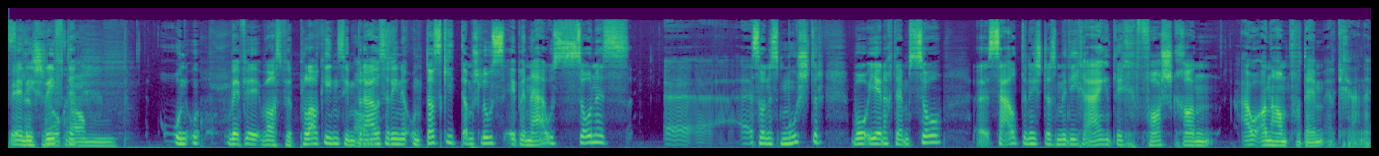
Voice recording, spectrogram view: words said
welche Schriften Programm. und, und wie was für Plugins im. Browser rein. Und das gibt am Schluss eben auch so ein, äh, so ein Muster, wo je nachdem so äh, selten ist, dass man dich eigentlich fast kann auch anhand von dem erkennen.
